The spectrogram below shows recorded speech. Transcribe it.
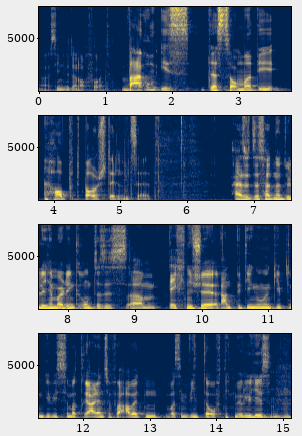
äh, sind wir dann auch vor Ort. Warum ist der Sommer die Hauptbaustellenzeit? Also das hat natürlich einmal den Grund, dass es ähm, technische Randbedingungen gibt, um gewisse Materialien zu verarbeiten, was im Winter oft nicht möglich ist. Mhm.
